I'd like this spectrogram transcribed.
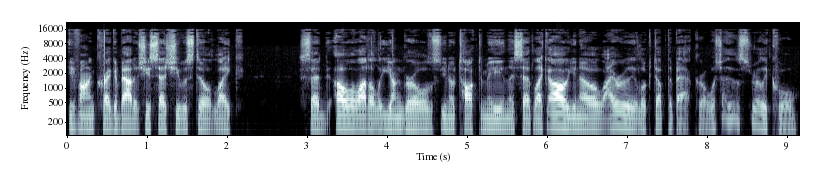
Yvonne Craig about it, she said she was still like said, "Oh, a lot of young girls, you know, talked to me, and they said like, oh, you know, I really looked up the Batgirl, which is really cool."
